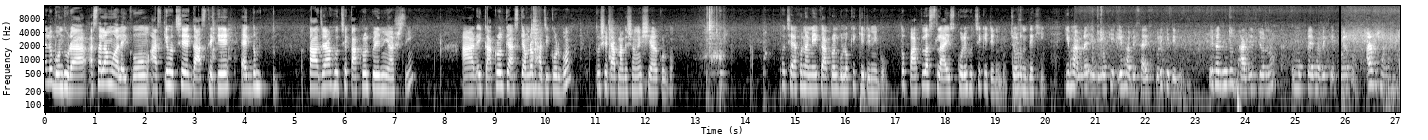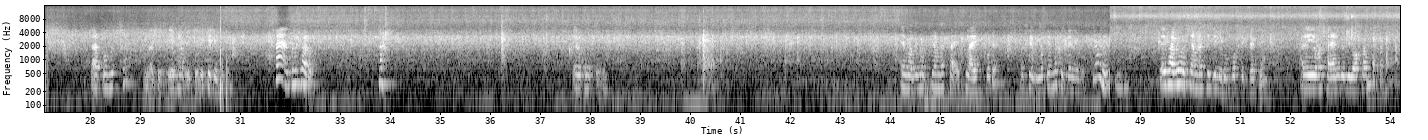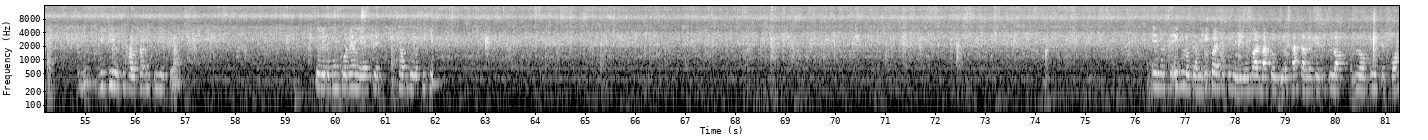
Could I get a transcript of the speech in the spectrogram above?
Hello বন্ধুরা, আসসালামু আলাইকুম। আজকে হচ্ছে গাছ থেকে একদম তাজা হচ্ছে কাঁকরোল পেড়ে নিয়ে আসছি। আর এই কাঁকরোলকে আজকে আমরা ভাজি করব, তো সেটা আপনাদের সঙ্গে শেয়ার করব। হচ্ছে এখন আমি এই কাঁকরোলগুলোকে কেটে নিব। তো পাতলা স্লাইস করে হচ্ছে কেটে নিব। চলুন দেখি কীভাবে আমরা এগুলোকে এভাবে সাইজ করে কেটে নিব। এটা যেহেতু ভাজির জন্য, তো মুখটা এভাবে কেটে এরকম আর হ্যাঁ। তারপর হচ্ছে যে এভাবে করে কেটে নেব। হ্যাঁ তুমি সরো। না। এরকম করে। এভাবে হচ্ছে আমরা স্লাইস করে এগুলোকে আমরা কেটে নেব। কেমন? এইভাবে হচ্ছে আমরা কেটে নেব প্রত্যেকটাকে। আর এই আবার সায়ান যদি রকম, বিচি হচ্ছে, হালকা বিচি হচ্ছে। তো এরকম করে আমি হচ্ছে সবগুলো কি এই হচ্ছে, এগুলোকে আমি এই কয়টাকে ভেজে নেব আর বাকি ওগুলো থাক, আমরা যেহেতু লোক লোক হচ্ছে কম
